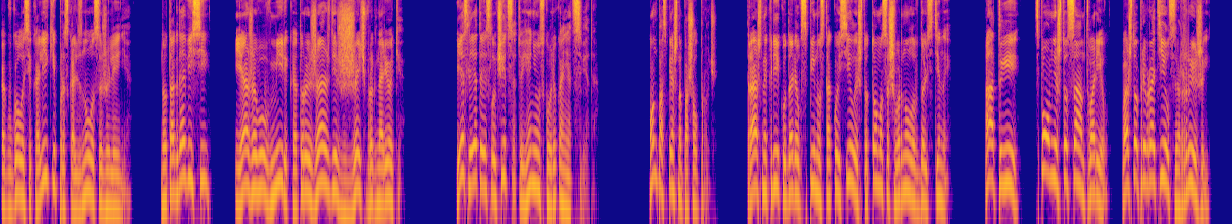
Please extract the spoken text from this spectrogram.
как в голосе Калики проскользнуло сожаление. «Ну тогда виси, Я живу в мире, который жаждет сжечь в Рагнарёке. Если это и случится, то я не ускорю конец света. Он поспешно пошел прочь. Страшный крик ударил в спину с такой силой, что Томаса швырнуло вдоль стены. «А ты? Вспомни, что сам творил! Во что превратился, рыжий!»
